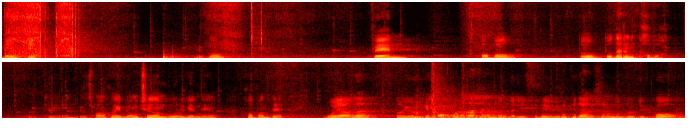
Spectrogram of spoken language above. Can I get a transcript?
렌치 그리고 팬 커버 또 또 다른 커버 이렇게 정확하게 명칭은 모르겠네요 커버인데 모양은 또 이렇게 거꾸로 다시는 분들이 있으세요. 이렇게 다시는 분들도 있고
